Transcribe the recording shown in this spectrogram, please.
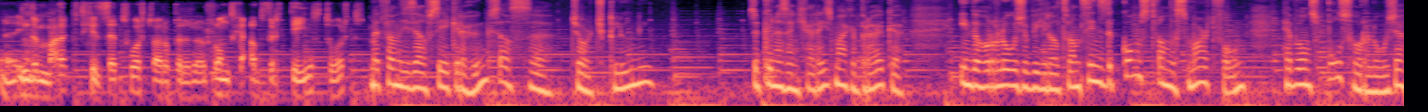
eh, in de markt gezet wordt, waarop er rond geadverteerd wordt. Met van die zelfzekere hunks als uh, George Clooney. Ze kunnen zijn charisma gebruiken in de horlogewereld, want sinds de komst van de smartphone hebben we ons polshorloge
